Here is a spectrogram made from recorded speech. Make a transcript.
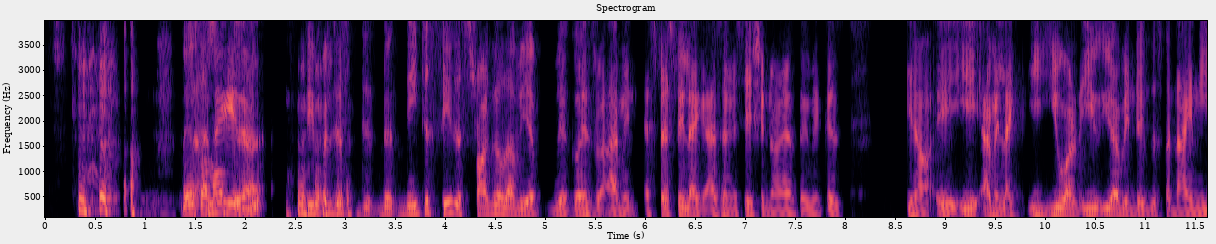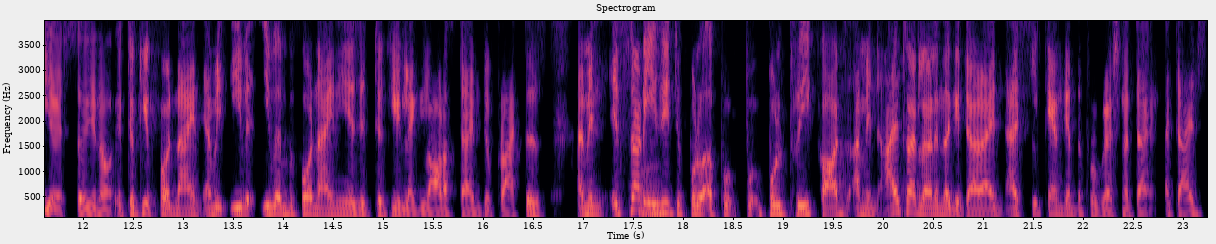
they somehow pay know, you. people just need to see the struggle that we are we are going through. I mean, especially like as a musician or anything, because you know, i- mean, like you are you, you have been doing this for nine years, so you know, it took you for nine. I mean, even even before nine years, it took you like a lot of time to practice. I mean, it's not Mhm. easy to pull a pull, pull- three chords. I mean, I tried learning the guitar. I, I still can't get the progression at, at times.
